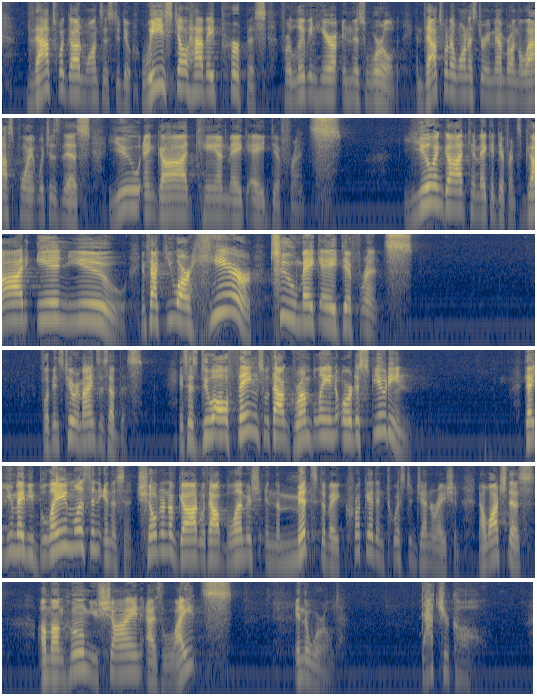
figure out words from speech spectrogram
That's what God wants us to do. We still have a purpose for living here in this world. And that's what I want us to remember on the last point, which is this you and God can make a difference. You and God can make a difference. God in you. In fact, you are here to make a difference. Philippians 2 reminds us of this. It says, Do all things without grumbling or disputing, that you may be blameless and innocent, children of God without blemish in the midst of a crooked and twisted generation. Now, watch this. Among whom you shine as lights in the world. That's your call.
